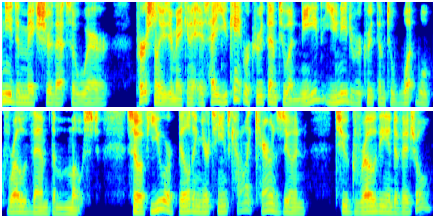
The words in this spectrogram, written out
need to make sure that's aware personally as you're making it is, hey, you can't recruit them to a need. You need to recruit them to what will grow them the most. So if you are building your teams, kind of like Karen's doing, to grow the individual,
